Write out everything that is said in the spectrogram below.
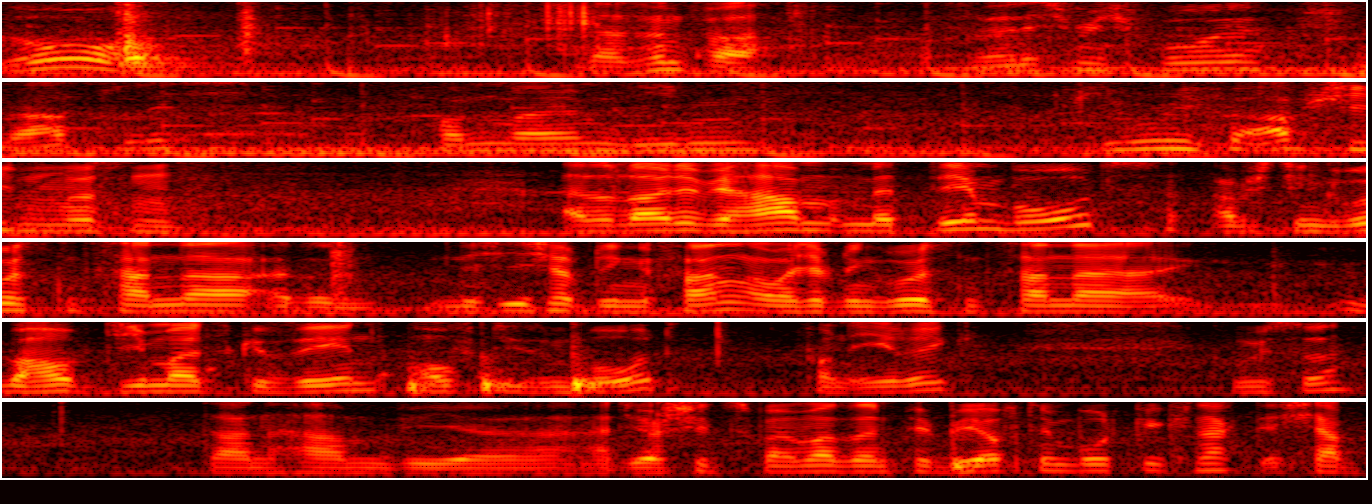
So, da sind wir. Jetzt werde ich mich wohl schmerzlich von meinem lieben Fury verabschieden müssen. Also Leute, wir haben mit dem Boot, habe ich den größten Zander, also nicht ich habe den gefangen, aber ich habe den größten Zander überhaupt jemals gesehen auf diesem Boot von Erik. Grüße. Dann haben wir, hat Yoshi zweimal sein PB auf dem Boot geknackt. Ich habe,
